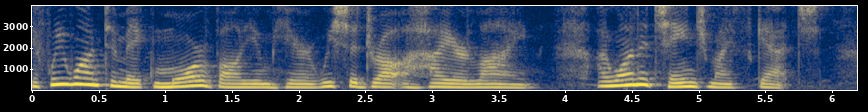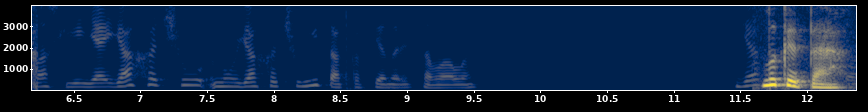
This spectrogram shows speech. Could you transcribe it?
If we want to make more volume here, we should draw a higher line. I want to change my sketch. Look at that.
